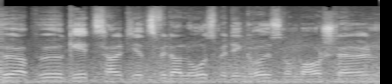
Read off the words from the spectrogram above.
Peu à peu geht es halt jetzt wieder los mit den größeren Baustellen.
